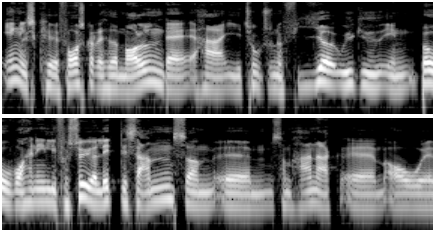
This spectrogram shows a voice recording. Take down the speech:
engelsk forsker, der hedder Mollen, der har i 2004 udgivet en bog, hvor han egentlig forsøger lidt det samme som, øhm, som Harnack, øhm, og øh,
